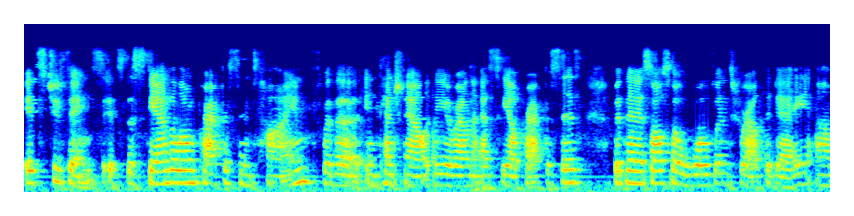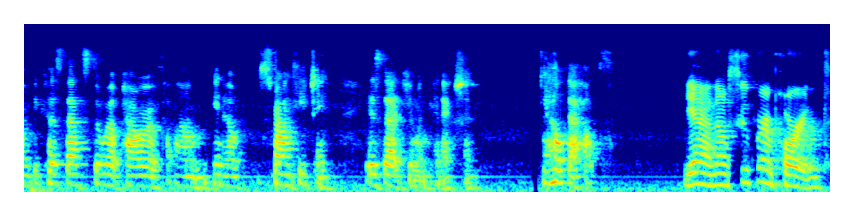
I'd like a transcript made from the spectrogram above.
it's two things. It's the standalone practice in time for the intentionality around the SEL practices, but then it's also woven throughout the day um, because that's the real power of, um, you know, strong teaching is that human connection. I hope that helps. Yeah, no, super important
